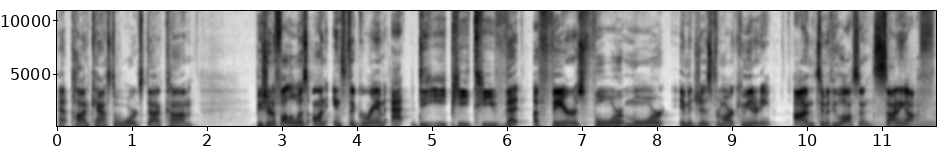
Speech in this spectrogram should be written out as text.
at podcastawards.com. Be sure to follow us on Instagram at DEPT Vet Affairs for more images from our community. I'm Timothy Lawson, signing off.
